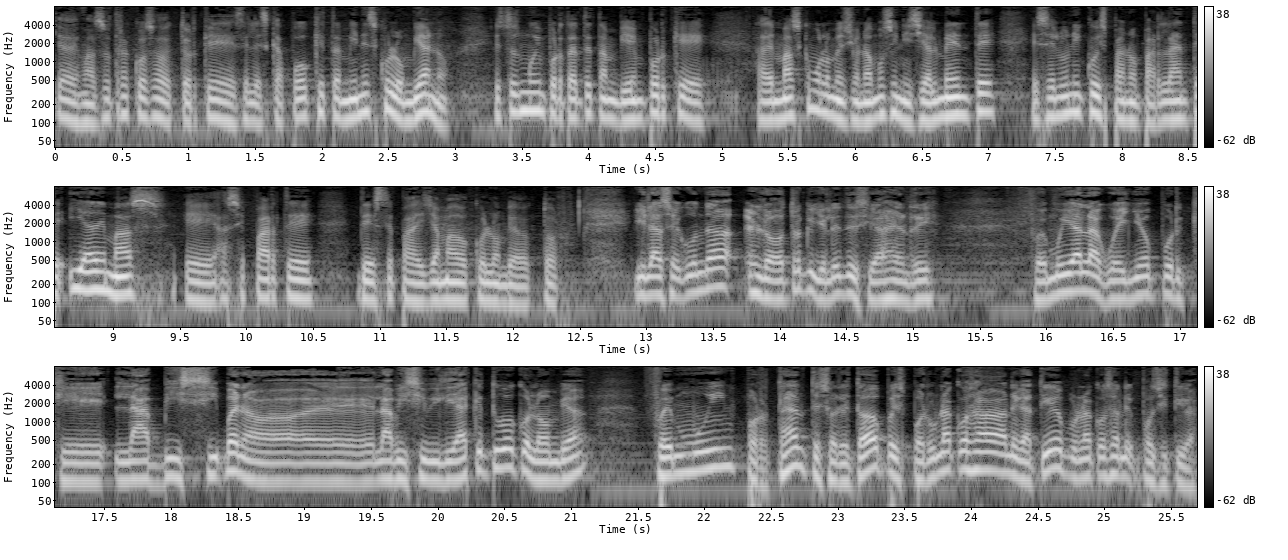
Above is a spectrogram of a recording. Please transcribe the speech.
Y además otra cosa, doctor, que se le escapó, que también es colombiano. Esto es muy importante también porque, además, como lo mencionamos inicialmente, es el único hispanoparlante y además eh, hace parte de este país llamado Colombia, doctor. Y la segunda, lo otro que yo les decía, Henry, fue muy halagüeño porque la, bueno, eh, la visibilidad que tuvo Colombia fue muy importante, sobre todo pues por una cosa negativa y por una cosa positiva.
